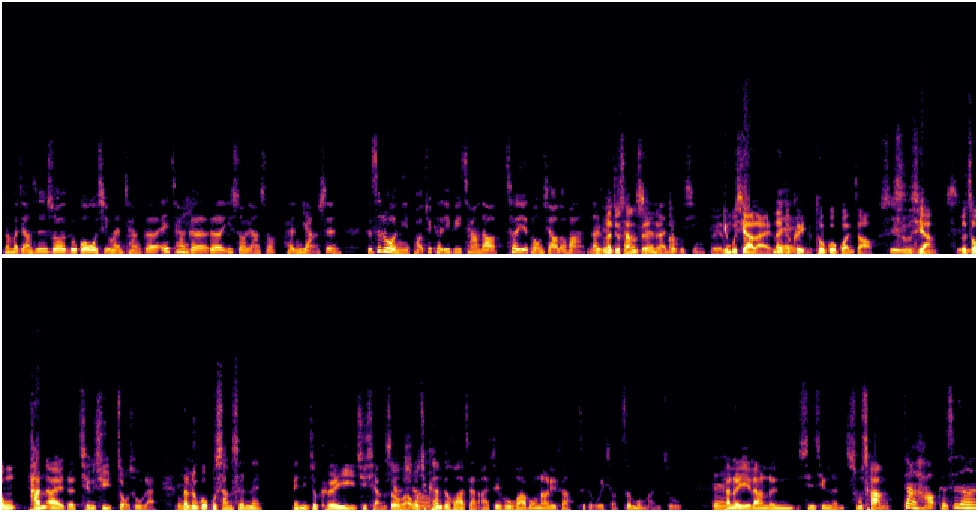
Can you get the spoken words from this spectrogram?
那么讲师说，如果我喜欢唱歌，哎，唱个歌一首两首很养生。可是如果你跑去 KTV 唱到彻夜通宵的话，那就那就伤身了就不行。对，停不下来，那你就可以透过关照实相，而从贪爱的情绪走出来。那如果不伤身呢？哎，你就可以去享受啊。我去看个画展啊，这幅画蒙娜丽莎，这个微笑这么满足。看了也让人心情很舒畅，这样好。可是呢，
